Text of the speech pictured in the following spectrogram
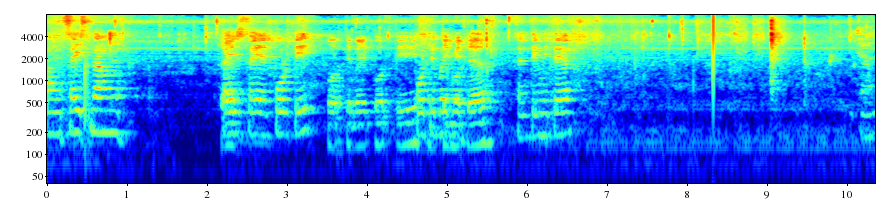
ang size ng tiles ay 40 40 by 40, 40 by centimeter. centimeter. Yan.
